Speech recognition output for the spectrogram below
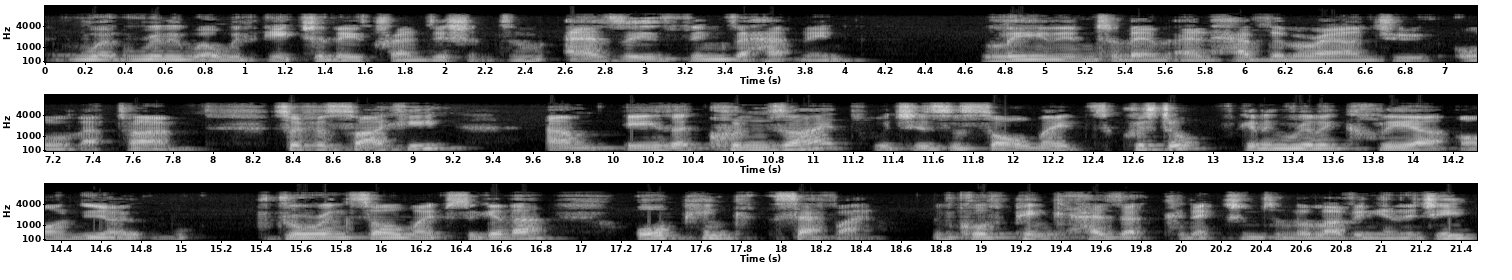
that work really well with each of these transitions. And as these things are happening, lean into them and have them around you all of that time. So, for Psyche, um, either kunzite, which is the soulmates crystal, getting really clear on, you know, drawing soulmates together, or pink sapphire. Of course, pink has that connection to the loving energy,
